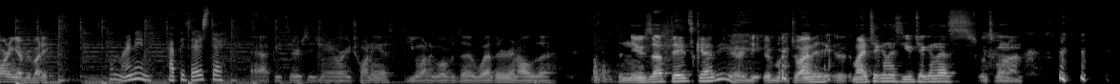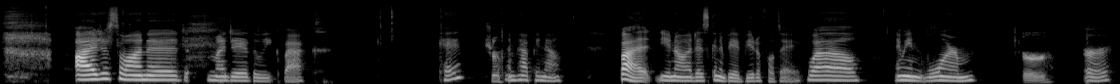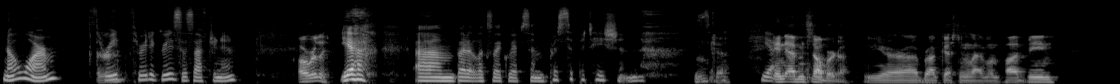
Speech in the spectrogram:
Morning, everybody. Good morning. Happy Thursday. Happy Thursday, January 20th. Do you want to go over the weather and all the the news updates, Gabby? Or do, do I, am I taking this? You taking this? What's going on? I just wanted my day of the week back. Okay. Sure. I'm happy now. But, you know, it is going to be a beautiful day. Well, I mean, warm. Er. Er, no warm. Three Er. three degrees this afternoon. Oh, really? Yeah. Um, but it looks like we have some precipitation. So, Okay. Yeah. In Edmonton, Alberta. We are uh, broadcasting live on Podbean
